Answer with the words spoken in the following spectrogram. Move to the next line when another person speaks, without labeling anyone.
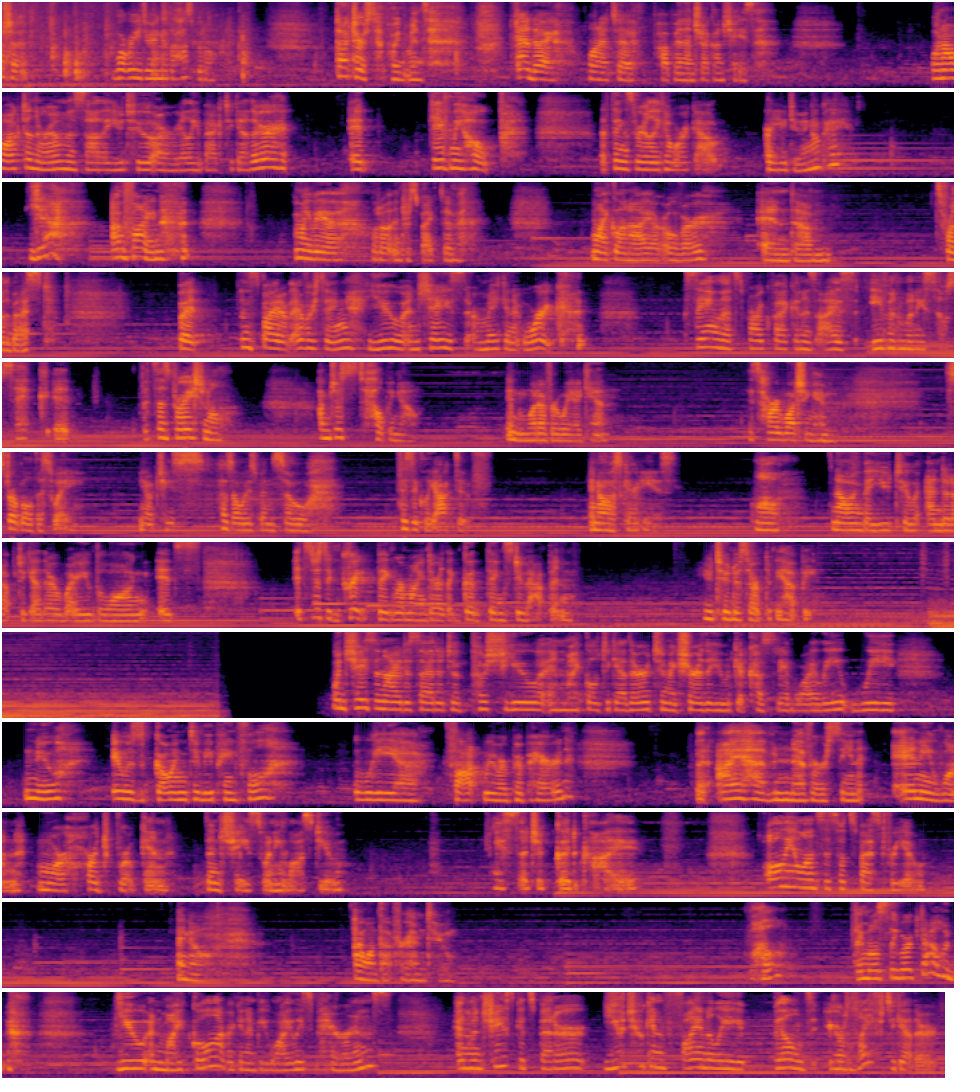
Sasha, what were you doing at the hospital?
Doctor's appointment. And I wanted to pop in and check on Chase. When I walked in the room and saw that you two are really back together, it gave me hope that things really can work out.
Are you doing okay?
Yeah, I'm fine. Maybe a little introspective. Michael and I are over, and um, it's for the best. But in spite of everything, you and Chase are making it work. Seeing that spark back in his eyes, even when he's so sick, it it's inspirational.
I'm just helping out in whatever way I can. It's hard watching him struggle this way. You know, Chase has always been so physically active. I know how scared he is.
Well, knowing that you two ended up together where you belong, it's it's just a great big reminder that good things do happen. You two deserve to be happy. When Chase and I decided to push you and Michael together to make sure that you would get custody of Wiley, we knew it was going to be painful. We uh, thought we were prepared. But I have never seen anyone more heartbroken than Chase when he lost you. He's such a good guy. All he wants is what's best for you.
I know. I want that for him too.
Well, I mostly worked out. You and Michael are gonna be Wiley's parents. And when Chase gets better, you two can finally build your life together.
